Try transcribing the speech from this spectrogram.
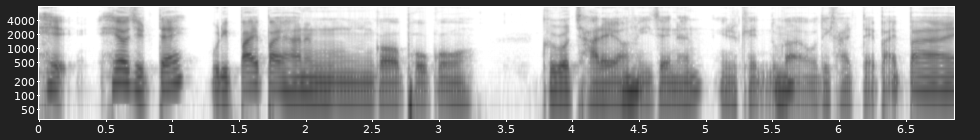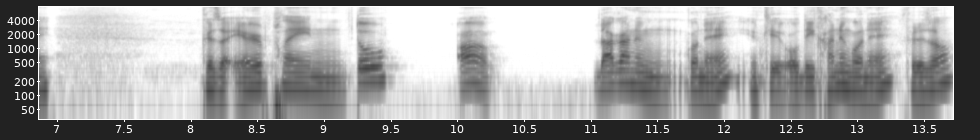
헤, 헤어질 때 우리 빠이빠이 하는 거 보고 그거 잘해요. 음? 이제는 이렇게 누가 어디 갈 때 빠이빠이. 그래서 airplane도 아 나가는 거네. 이렇게 어디 가는 거네. 그래서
